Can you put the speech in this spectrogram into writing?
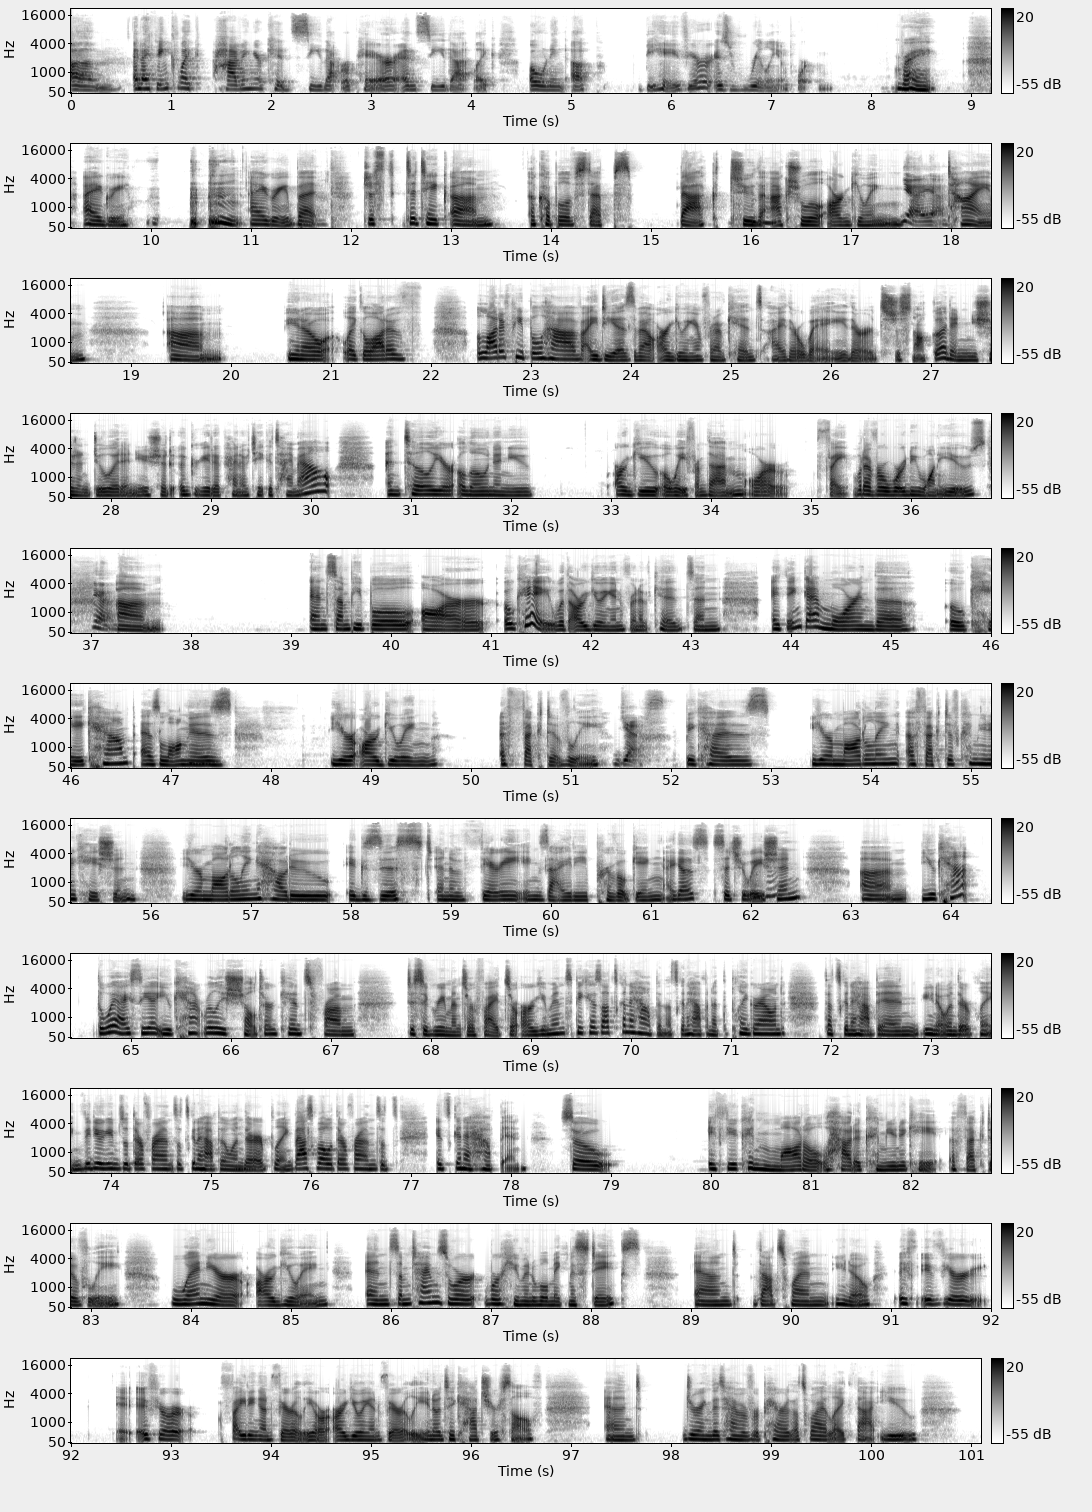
um and i think like having your kids see that repair and see that like owning up behavior is really important Right. I agree. I agree. But just to take um, a couple of steps back to the Mhm. actual arguing yeah yeah time, um, you know, like a lot of a lot of people have ideas about arguing in front of kids either way. Either it's just not good and you shouldn't do it and you should agree to kind of take a time out until you're alone and you argue away from them or fight, whatever word you want to use. Yeah. Um, and some people are okay with arguing in front of kids. And I think I'm more in the okay camp as long Mhm. as you're arguing effectively yes. because you're modeling effective communication. You're modeling how to exist in a very anxiety provoking, I guess, situation. Um, you can't, the way I see it, you can't really shelter kids from disagreements or fights or arguments because that's going to happen. That's going to happen at the playground. That's going to happen, you know, when they're playing video games with their friends. That's going to happen when Mhm. they're playing basketball with their friends. It's it's going to happen. So if you can model how to communicate effectively when you're arguing and sometimes we're we're human we'll make mistakes and that's when you know if if you're if you're fighting unfairly or arguing unfairly you know to catch yourself and during the time of repair that's why i like that you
